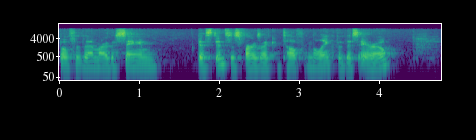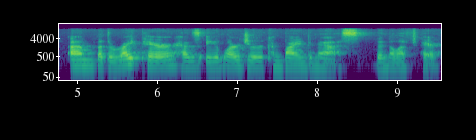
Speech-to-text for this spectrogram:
Both of them are the same distance as far as I can tell from the length of this arrow. Um, but the right pair has a larger combined mass than the left pair.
